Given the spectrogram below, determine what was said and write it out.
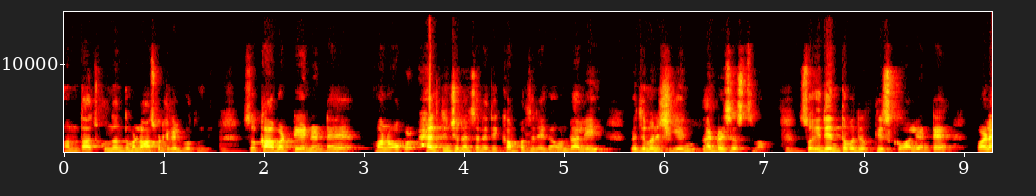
మనం దాచుకుందంతా మళ్ళీ హాస్పిటల్కి వెళ్ళిపోతుంది. సో కాబట్టి ఏంటంటే మనం ఒక హెల్త్ ఇన్సూరెన్స్ అనేది కంపల్సరీగా ఉండాలి. ప్రతి మనిషికి అడ్వైస్ చేస్తున్నాం. సో ఇది ఎంత తీసుకోవాలి అంటే వాళ్ళ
